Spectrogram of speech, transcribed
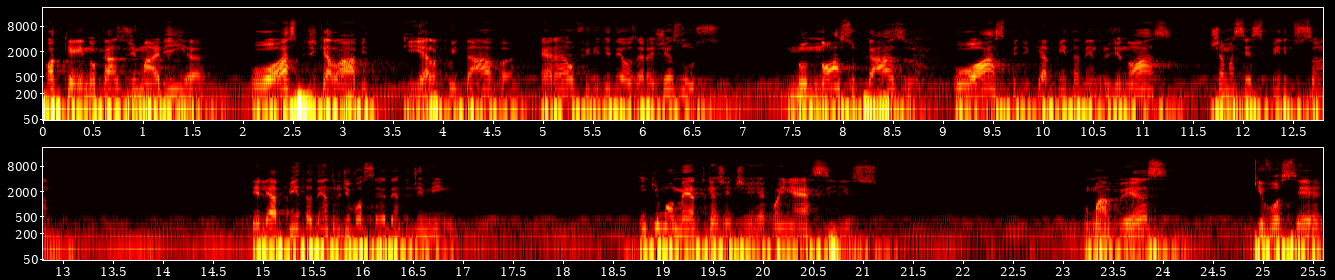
Ok, no caso de Maria, o hóspede que ela, que ela cuidava era o Filho de Deus, era Jesus. No nosso caso, o hóspede que habita dentro de nós chama-se Espírito Santo. Ele habita dentro de você, dentro de mim. Em que momento que a gente reconhece isso? Uma vez que você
